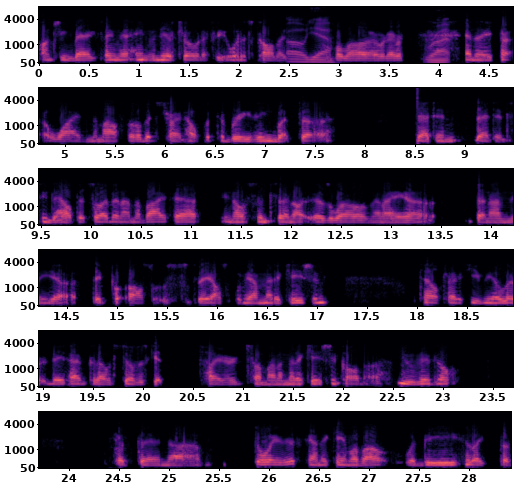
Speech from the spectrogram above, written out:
punching bag thing that hangs in your throat. I forget what it's called, like Oh, yeah. below or whatever Right. and they try to widen the mouth a little bit to try and help with the breathing, but uh, that didn't that didn't seem to help it. So I've been on the BiPAP, you know, since then uh, as well, and then I uh, been on the uh, they put also they also put me on medication to help try to keep me alert daytime because I would still just get tired. So I'm on a medication called uh, Nuvigil. But then uh, the way this kind of came about would be like the,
